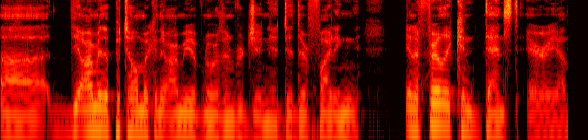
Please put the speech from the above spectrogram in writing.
uh, the Army of the Potomac and the Army of Northern Virginia did their fighting in a fairly condensed area.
